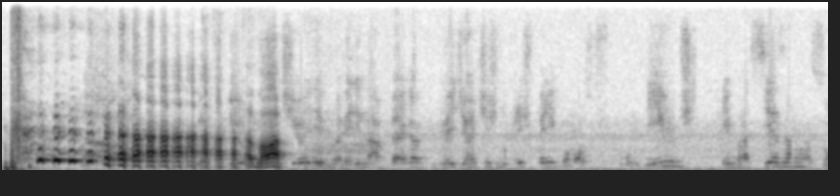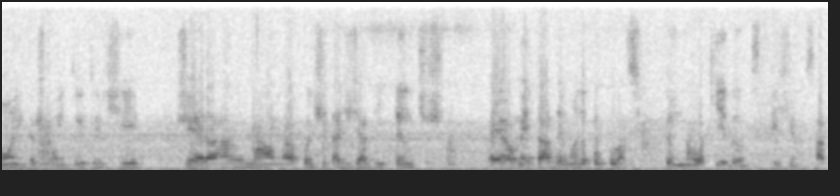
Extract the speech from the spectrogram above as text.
Não, meu, tio ele, ele navega mediante os mares perigosos, por rios e bacias amazônicas, com o intuito de gerar uma maior quantidade de habitantes, é, aumentar a demanda populacional aqui da nossa região, sabe?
